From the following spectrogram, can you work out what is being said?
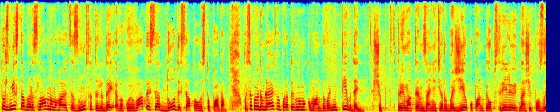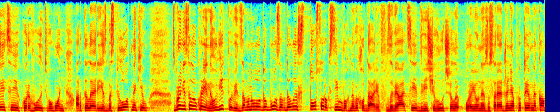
Тож з міста Береслав намагаються змусити людей евакуюватися до 10 листопада. Про це повідомляють в оперативному командуванні Південь. Щоб втримати зайняті рубежі, окупанти обстрілюють наші позиції, коригують вогонь артилерії з безпілотників. Збройні сили України у відповідь за минулу добу завдали 147 вогневих ударів. З авіації двічі влучили у райони зосередження противника.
